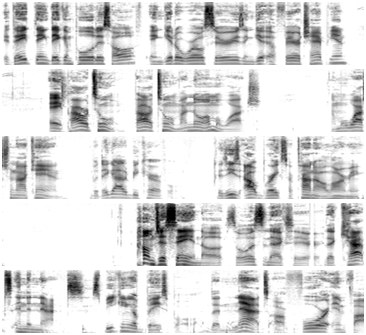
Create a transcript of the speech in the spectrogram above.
if they think they can pull this off and get a World Series and get a fair champion, hey, power to them. Power to them. I know I'm going to watch. I'm going to watch when I can. But they got to be careful because these outbreaks are kind of alarming. I'm just saying, dog. So what's next here? The Caps and the Nats. Speaking of baseball, the Nats are four and five.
